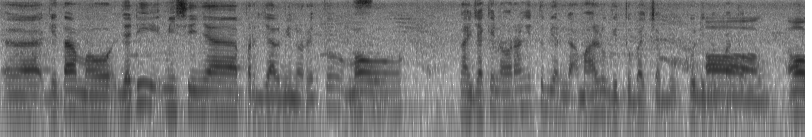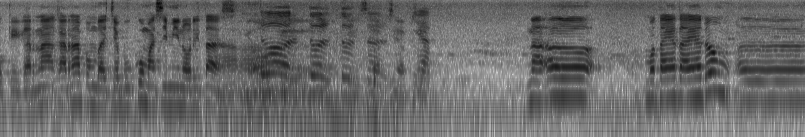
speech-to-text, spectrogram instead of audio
eh, kita mau jadi misinya Perjal minor itu mau ngajakin orang itu biar nggak malu gitu baca buku di tempat Oh, umum. oke karena karena pembaca buku masih minoritas. Ah, Oke, Betul, oke. betul, betul, Siap, betul. siap, siap. Yap. Nah, eh, mau tanya-tanya dong, eh,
